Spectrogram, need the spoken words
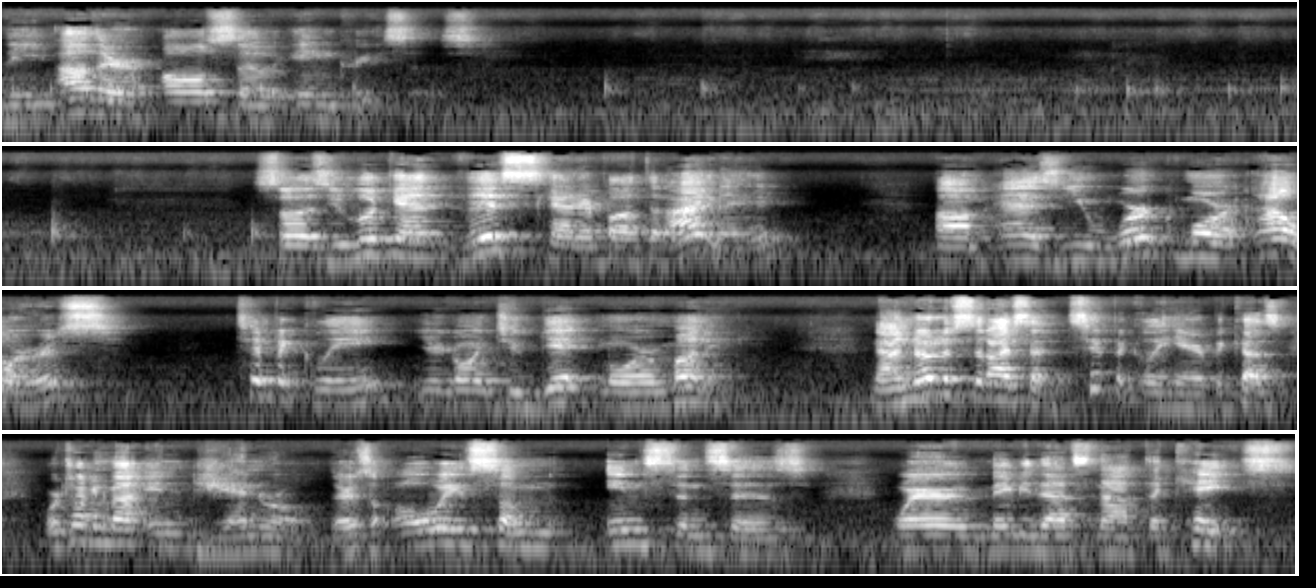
the other also increases. So as you look at this scatter plot that I made, um, as you work more hours, typically you're going to get more money. Now notice that I said typically here because we're talking about in general. There's always some instances where maybe that's not the case.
